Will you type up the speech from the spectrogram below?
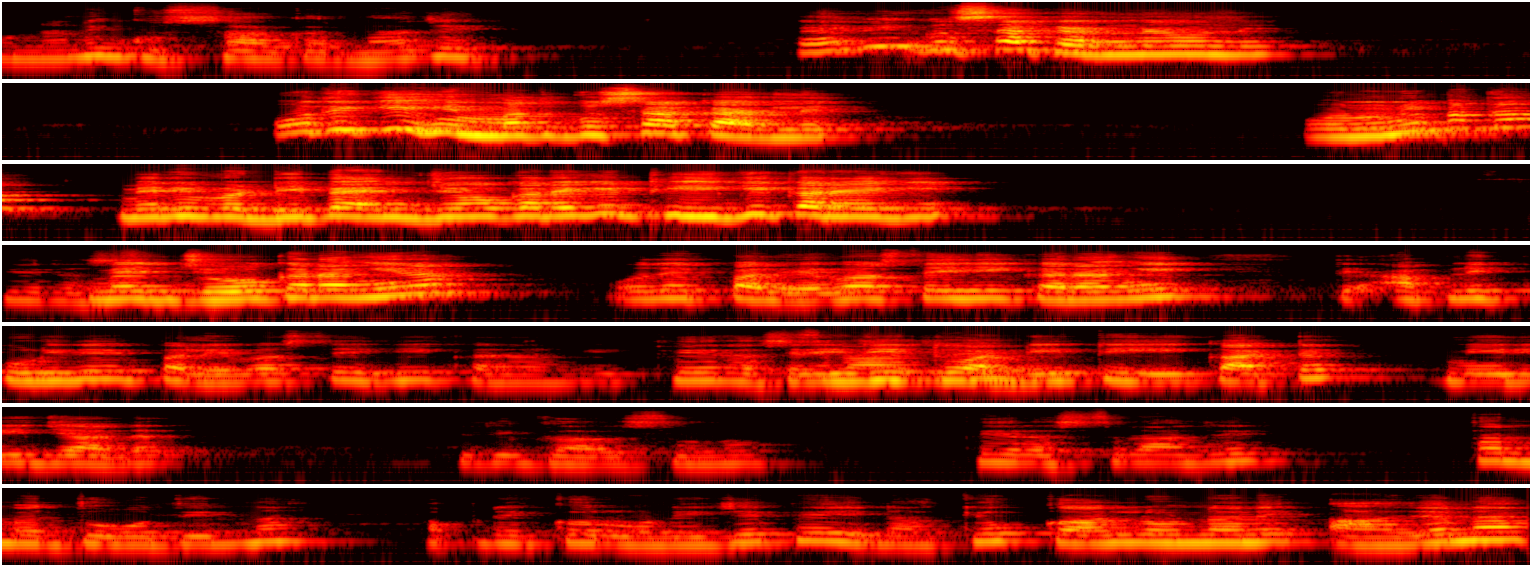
ਉਹਨਾਂ ਨੇ ਗੁੱਸਾ ਕਰਨਾ ਜੇ। ਇਹ ਵੀ ਗੁੱਸਾ ਕਰਨਾ ਉਹਨੇ। ਉਹਦੀ ਕੀ ਹਿੰਮਤ ਗੁੱਸਾ ਕਰ ਲੇ। ਉਹਨੂੰ ਨਹੀਂ ਪਤਾ ਮੇਰੀ ਵੱਡੀ ਭੈਣ ਜੋ ਕਰੇਗੀ ਠੀਕ ਹੀ ਕਰੇਗੀ। ਫਿਰ ਮੈਂ ਜੋ ਕਰਾਂਗੀ ਨਾ ਉਹਦੇ ਭਲੇ ਵਾਸਤੇ ਹੀ ਕਰਾਂਗੀ ਤੇ ਆਪਣੀ ਕੁੜੀ ਦੇ ਵੀ ਭਲੇ ਵਾਸਤੇ ਹੀ ਕਰਾਂਗੀ। ਫਿਰ ਇਸ ਤੇਰੀ ਤਰ੍ਹਾਂ ਜੇ- ਤੁਹਾਡੀ ਧੀ ਘੱਟ ਮੇਰੀ ਜ਼ਿਆਦਾ ਮੇਰੀ ਗੱਲ ਸੁਣੋ ਫਿਰ ਇਸ ਤਰ੍ਹਾਂ ਜੇ ਤੁਹਾਨੂੰ ਮੈਂ ਦੋ ਦਿਨ ਨਾ ਆਪਣੇ ਘਰੋਂ ਨਹੀਂ ਜੇ ਭੇਜਣਾ ਕਿਉਂ ਕੱਲ ਉਹਨਾਂ ਨੇ ਆ ਜਾਣਾ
